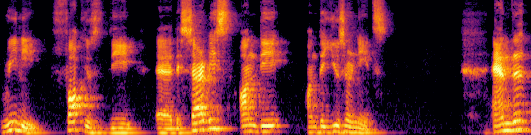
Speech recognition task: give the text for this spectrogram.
really focus the, the service on the, on the user needs. And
